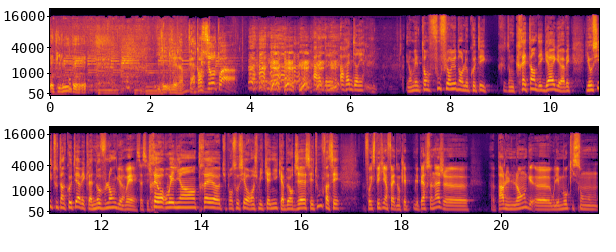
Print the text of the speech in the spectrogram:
Et puis lui, il est... Il est, il est là. Fais attention, toi Arrête de rire. Arrête de rire. Et en même temps fou furieux dans le côté donc crétin des gags avec il y a aussi tout un côté avec la novlangue Ouais, ça c'est très orwellien, très euh, tu penses aussi à Orange Mécanique, à Burgess et tout. Enfin c'est faut expliquer en fait. Donc les, les personnages euh, euh, parlent une langue euh, où les mots qui sont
